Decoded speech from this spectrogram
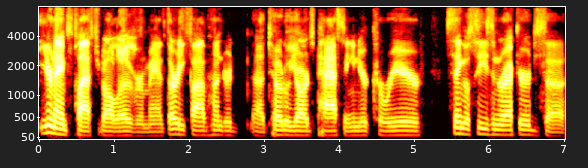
your name's plastered all over, man. 3,500 uh, total yards passing in your career, single season records. Uh,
